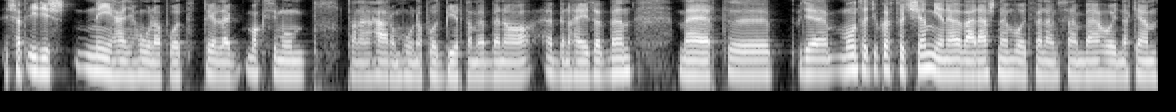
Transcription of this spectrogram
és hát így is néhány hónapot, tényleg maximum talán három hónapot bírtam ebben a, ebben a helyzetben, mert ugye mondhatjuk azt, hogy semmilyen elvárás nem volt velem szemben, hogy nekem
